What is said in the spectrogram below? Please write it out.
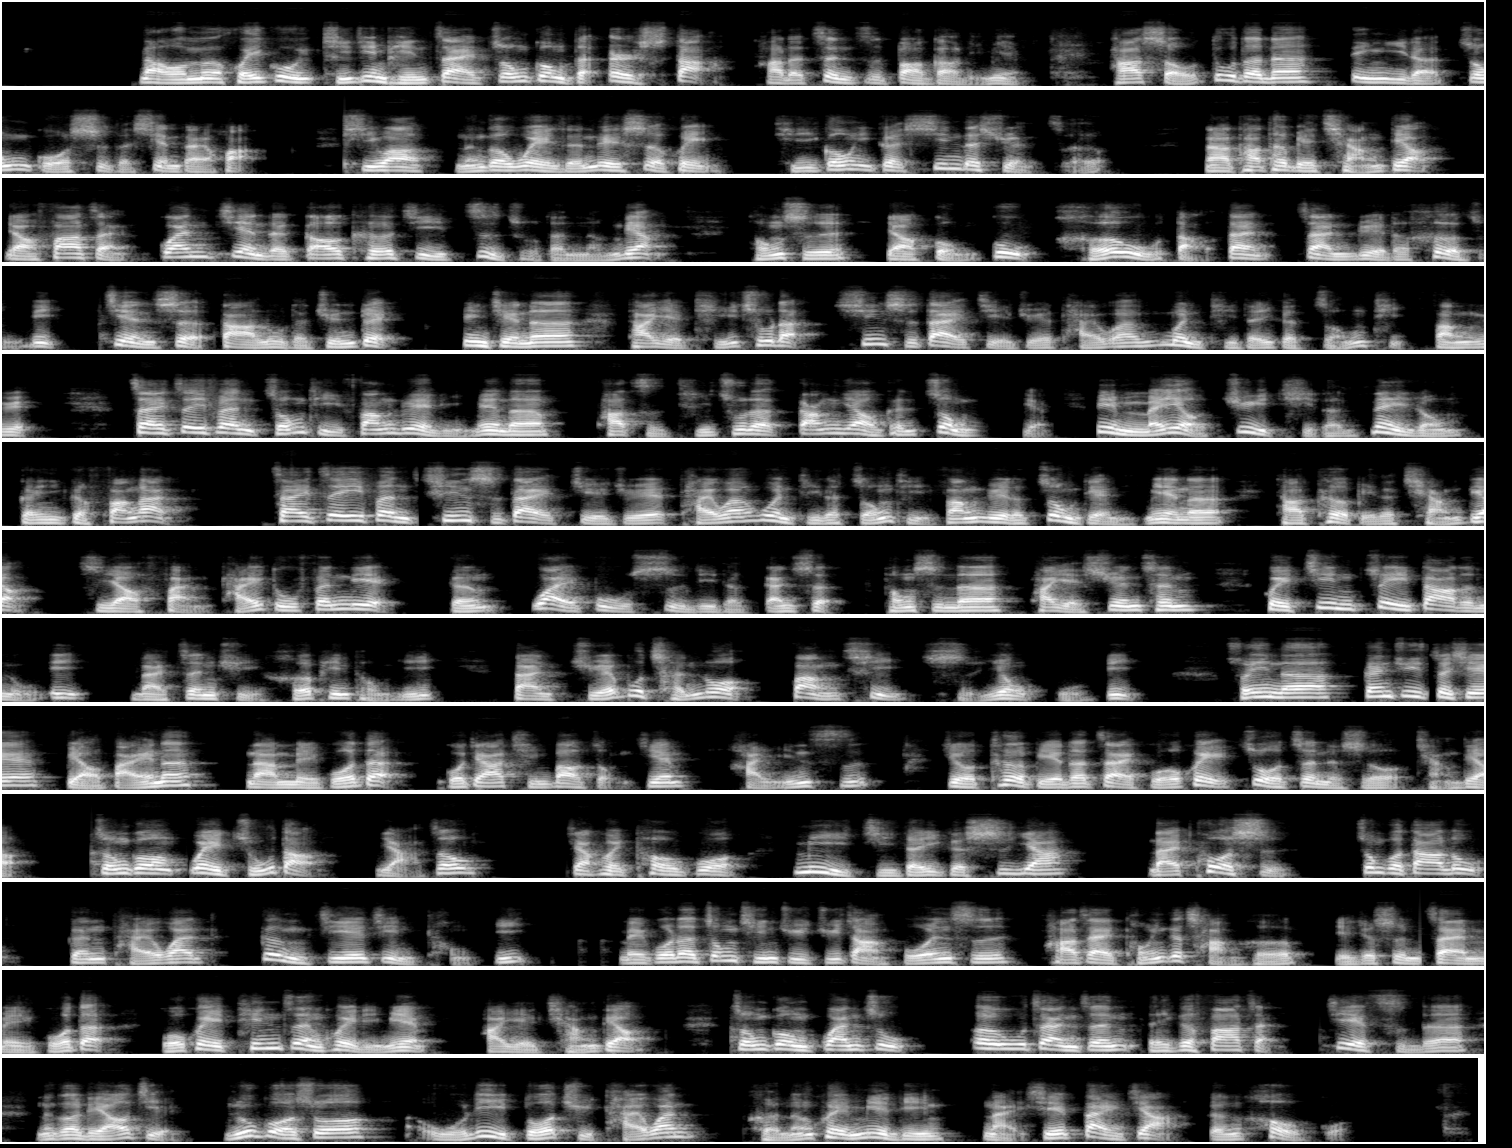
那我们回顾习近平在中共的二十大他的政治报告里面，他首度的呢定义了中国式的现代化，希望能够为人类社会提供一个新的选择。那他特别强调要发展关键的高科技自主的能量，同时要巩固核武导弹战略的核主力，建设大陆的军队，并且呢，他也提出了新时代解决台湾问题的一个总体方略。在这一份总体方略里面呢，他只提出了纲要跟重点，并没有具体的内容跟一个方案。在这一份新时代解决台湾问题的总体方略的重点里面呢，他特别的强调是要反台独分裂跟外部势力的干涉，同时呢，他也宣称会尽最大的努力来争取和平统一，但绝不承诺放弃使用武力。所以呢，根据这些表白呢，那美国的国家情报总监海因斯就特别的在国会作证的时候强调，中共为主导亚洲，将会透过密集的一个施压，来迫使中国大陆跟台湾更接近统一。美国的中情局局长伯恩斯，他在同一个场合，也就是在美国的国会听证会里面，他也强调，中共关注俄乌战争的一个发展，借此呢能够了解，如果说武力夺取台湾，可能会面临哪些代价跟后果。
